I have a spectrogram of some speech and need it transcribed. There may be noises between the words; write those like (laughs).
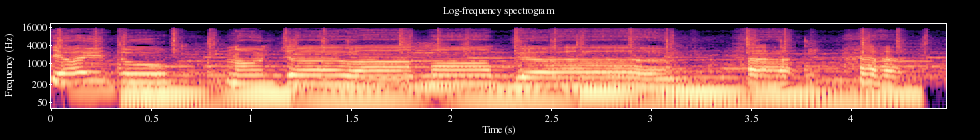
yo y tú nos llevamos bien. (laughs)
